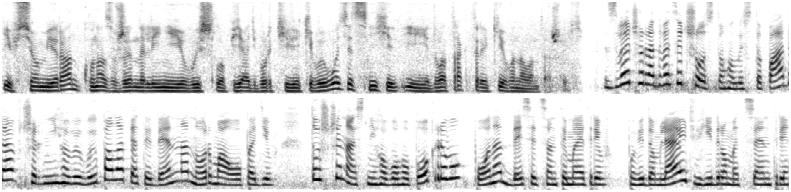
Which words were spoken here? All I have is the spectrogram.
І в 7 ранку у нас вже на лінію вийшло 5 бортів, які вивозять сніг, і два трактори, які його навантажують. З вечора 26 листопада в Чернігові випала п'ятиденна норма опадів. Товщина снігового покриву понад 10 сантиметрів, повідомляють в гідрометцентрі.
